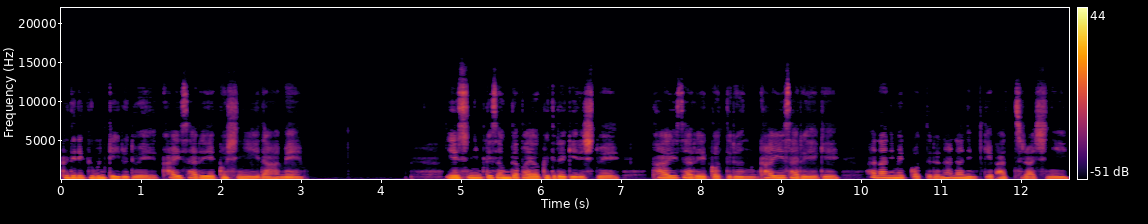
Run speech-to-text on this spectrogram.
그들이 그분께 이르되 카이사르의 것이니이다 하매 예수님께서 응답하여 그들에게 이르시되 카이사르의 것들은 카이사르에게 하나님의 것들은 하나님께 바치라시니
